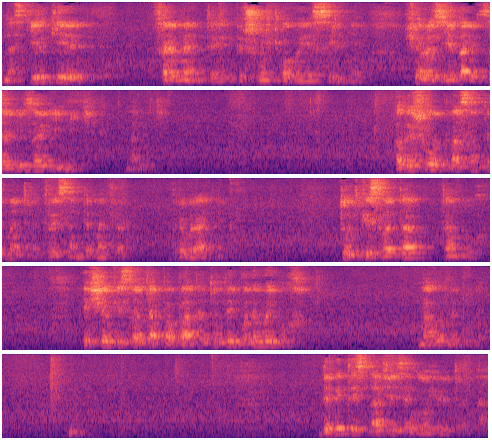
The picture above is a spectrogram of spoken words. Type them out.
Настільки ферменти підшлункової сильні, що роз'їдають залізо і мідь навіть. Але ж от 2 см, 3 см привратник. Тут кислота, там луг. Якщо кислота попаде туди, буде вибух. Мало не буде. Дивитись на фізіологію треба.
